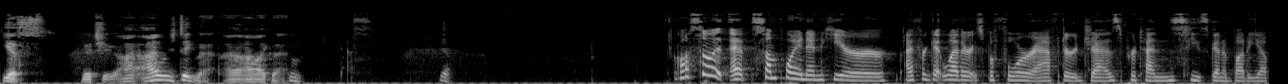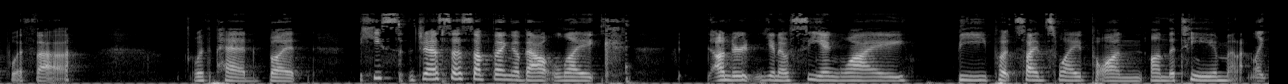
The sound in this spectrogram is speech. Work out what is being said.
Yes, which I, I always dig that. I, I like that. Yes. Yeah. Also, at, at some point in here, I forget whether it's before or after Jazz pretends he's gonna buddy up with, uh, with Ped, but he's, Jazz says something about like, under, you know, seeing why Bee put Sideswipe on, on the team, and I'm like,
